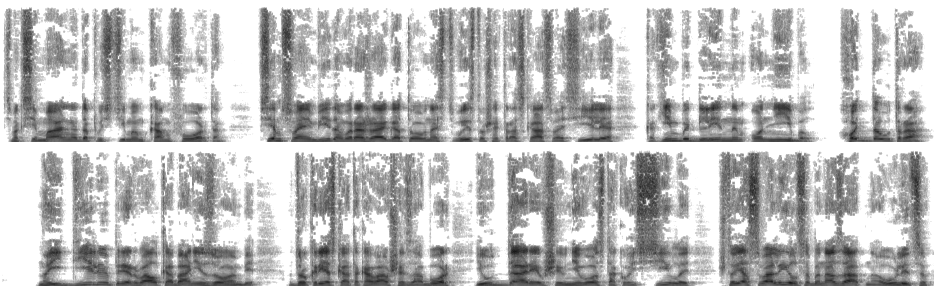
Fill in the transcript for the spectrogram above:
с максимально допустимым комфортом – всем своим видом выражая готовность выслушать рассказ Василия, каким бы длинным он ни был, хоть до утра. Но идиллию прервал кабаний зомби, вдруг резко атаковавший забор и ударивший в него с такой силой, что я свалился бы назад на улицу,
